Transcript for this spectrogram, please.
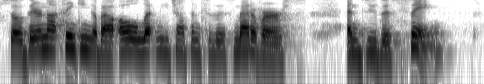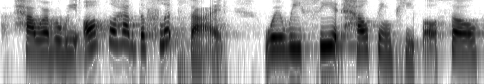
So they're not thinking about, oh, let me jump into this metaverse and do this thing. However, we also have the flip side where we see it helping people. So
